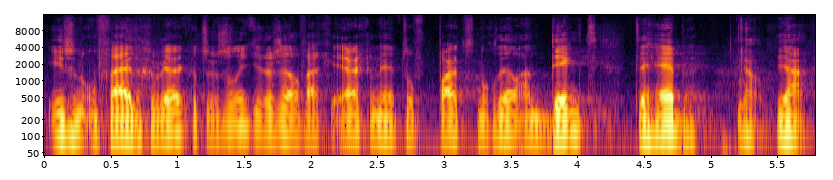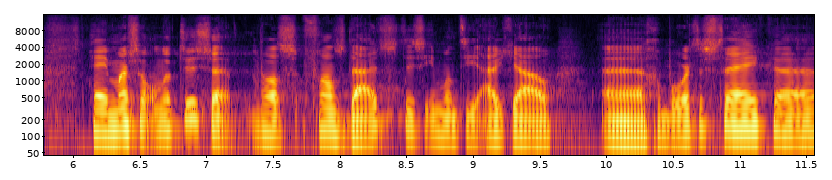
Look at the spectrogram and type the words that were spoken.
in zo'n onveilige werkcultuur. Zonder dat je er zelf eigenlijk erg in hebt of part nog deel aan denkt te hebben. Ja. Ja. hey Marcel, ondertussen was Frans Duits. Het is iemand die uit jouw eh, geboortestreek eh,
